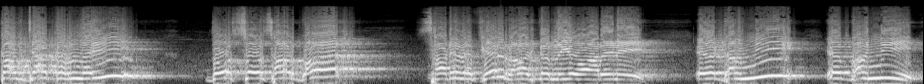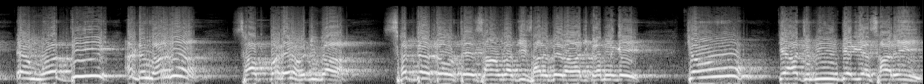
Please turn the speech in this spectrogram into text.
ਕਬਜ਼ਾ ਕਰਨ ਲਈ 200 ਸਾਲ ਬਾਅਦ ਸਾਡੇ ਤੇ ਫੇਰ ਰਾਜ ਕਰਨ ਲਈ ਉਹ ਆ ਰਹੇ ਨੇ। ਇਹ ਡਾਨੀ ਇਹ ਬਾਨੀ, ਇਹ ਮੋਦੀ ਅਡਲਾਣਾ ਸਭ ਪਰੇ ਹੋ ਜਾਊਗਾ। ਸਿੱਧੇ ਤੌਰ ਤੇ ਸਾਮਰਾਜੀ ਸਾਡੇ ਤੇ ਰਾਜ ਕਰਨਗੇ। ਕਿਉਂ? ਕਿ ਆ ਜ਼ਮੀਨ ਜਿਹੜੀ ਆ ਸਾਰੀ,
